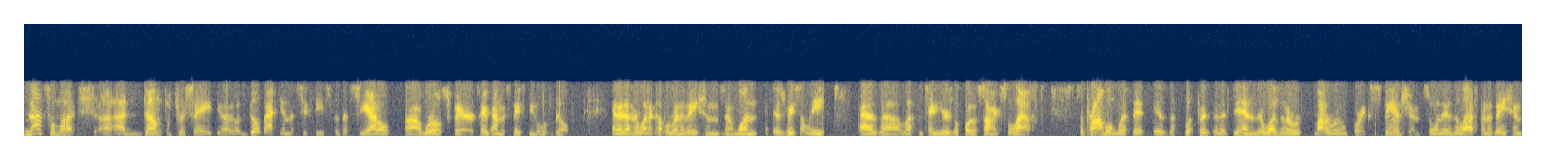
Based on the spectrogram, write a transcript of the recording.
not so much uh, a dump per se. You know, it was built back in the '60s for the Seattle uh, World's Fair, same time the Space Needle was built, and it underwent a couple renovations, and one as recently as uh, less than 10 years before the Sonics left. The problem with it is the footprint that it's in. There wasn't a lot of room for expansion, so when they did the last renovation,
